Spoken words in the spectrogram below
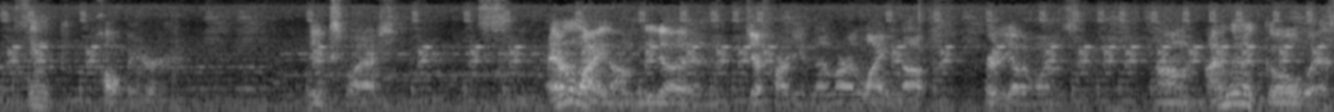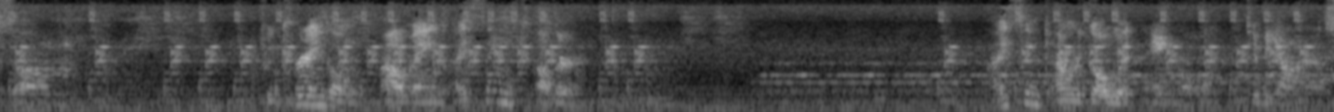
I think Paul Bear. Big splash. I don't know why um, Lita and Jeff Hardy and them are lighting up, or the other ones. Um, I'm gonna go with um, between Kurt Angle and. I think they're. I think I'm gonna go with Angle. To be honest,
